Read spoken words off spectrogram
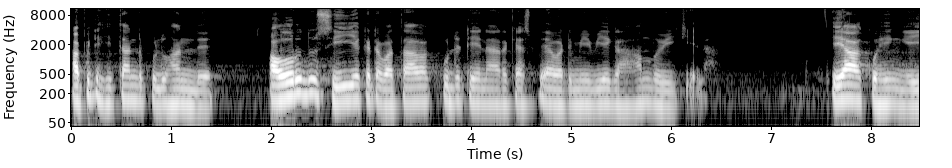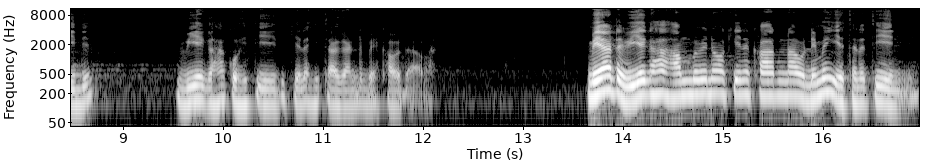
අපිට හිතන්ඩ පුළුහන්ද අවුරුදු සීයකට වතාවක් උඩට එනාර කැස්පෑවට මේ විය ගහ හම්බවී කියලා. එයා කොහෙන් එයිද විය ගහ කොහිතියේද කියලා හිතාගණ්ඩ බැකවදාවත්. මෙයාට වියගහ හම්බ වෙනවා කියන කාරණාව නෙමෙයි එතන තියෙන්නේ.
